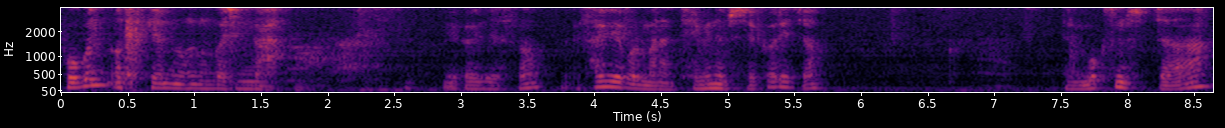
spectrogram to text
복은 어떻게 하는 것인가? 이거에 대해서 사유해 볼 만한 재미있는 주제거리죠. 네, 목숨 숫자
